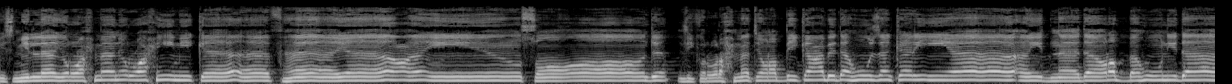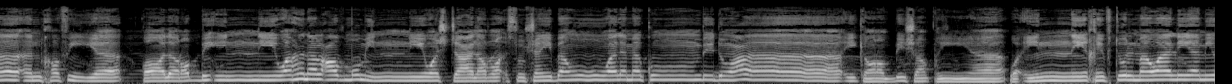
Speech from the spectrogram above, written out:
بسم الله الرحمن الرحيم. كافها يا عين صاد. ذكر رحمة ربك عبده زكريا. إذ نادى ربه نداء خفيا. قال رب إني وهن العظم مني واشتعل الرأس شيبا ولم أكن بدعائك رب شقيا. وإني خفت الموالي من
